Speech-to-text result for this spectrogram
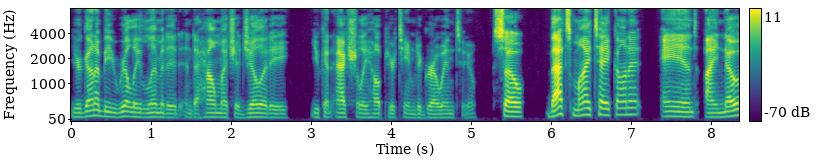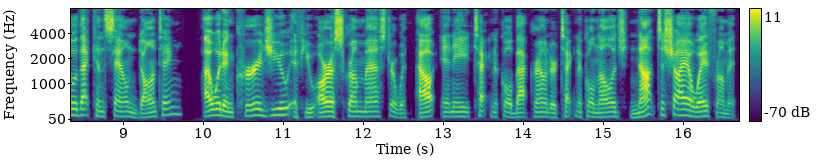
you're going to be really limited into how much agility you can actually help your team to grow into. So that's my take on it. And I know that can sound daunting. I would encourage you, if you are a Scrum Master without any technical background or technical knowledge, not to shy away from it.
